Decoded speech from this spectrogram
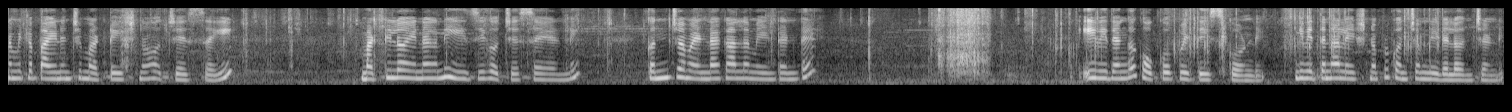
మనం ఇట్లా పైనుంచి మట్టి వేసినా వచ్చేస్తాయి. మట్టిలో అయినా కానీ ఈజీగా వచ్చేస్తాయండి. కొంచెం ఎండాకాలం ఏంటంటే ఈ విధంగా కోకోపీట్ తీసుకోండి. ఈ విత్తనాలు వేసినప్పుడు కొంచెం నీడలో ఉంచండి.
